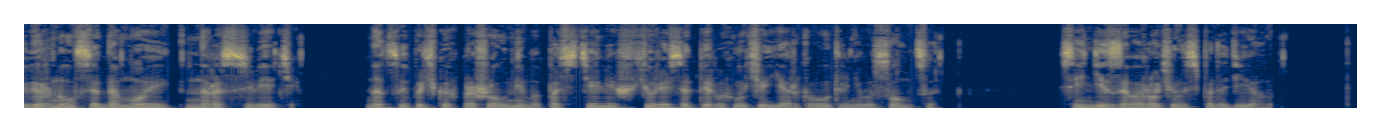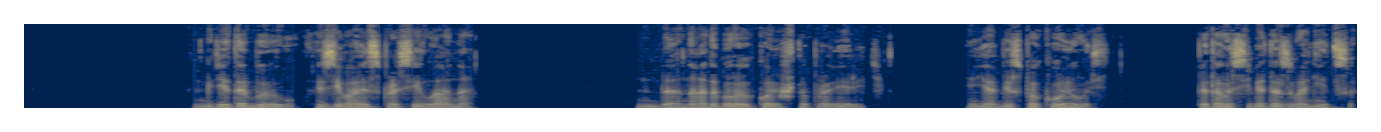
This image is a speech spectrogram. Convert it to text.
вернулся домой на рассвете. На цыпочках прошел мимо постели, щурясь от первых лучей яркого утреннего солнца. Синди заворочилась под одеялом. «Где ты был?» – зевая спросила она. «Да надо было кое-что проверить. Я беспокоилась, пыталась себе дозвониться».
